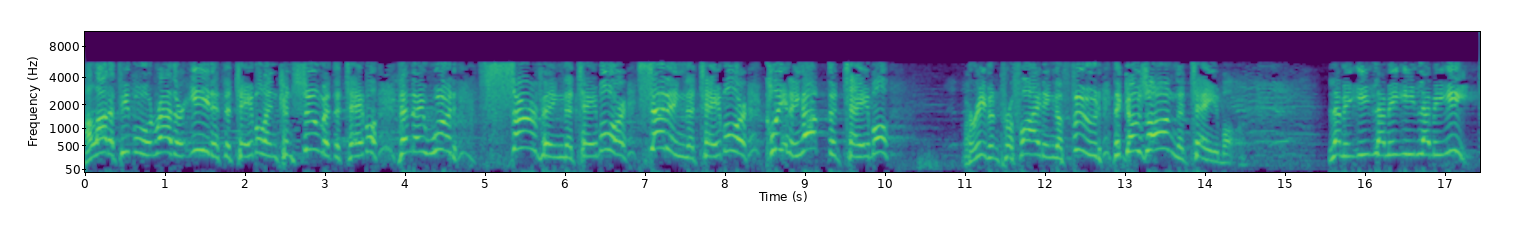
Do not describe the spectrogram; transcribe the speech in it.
A lot of people would rather eat at the table and consume at the table than they would serving the table or setting the table or cleaning up the table or even providing the food that goes on the table. Let me eat, let me eat, let me eat.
